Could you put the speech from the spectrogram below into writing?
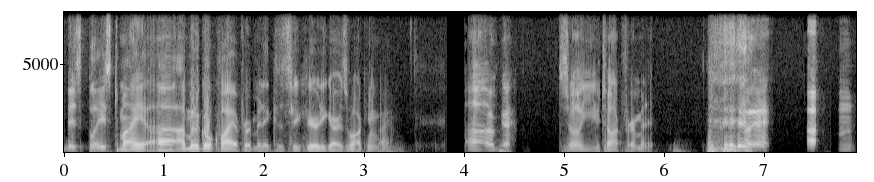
misplaced my. Uh, I'm gonna go quiet for a minute because security guard's walking by. Um, Okay. So you talk for a minute. okay. Um,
